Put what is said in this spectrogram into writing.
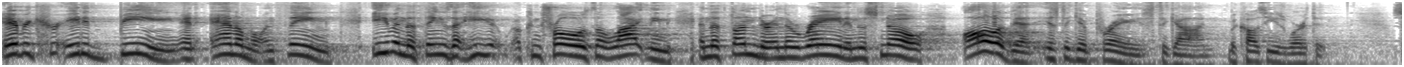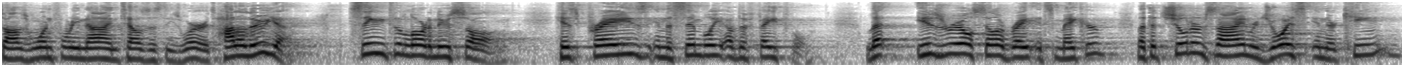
every created being and animal and thing, even the things that He controls, the lightning and the thunder and the rain and the snow, all of it is to give praise to God because He's worth it. Psalms 149 tells us these words Hallelujah! Sing to the Lord a new song, His praise in the assembly of the faithful. Let Israel celebrate its Maker. Let the children of Zion rejoice in their King.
